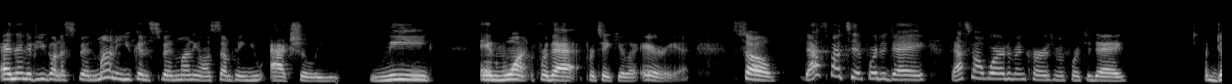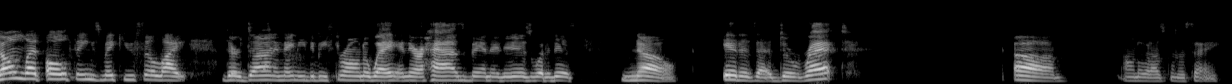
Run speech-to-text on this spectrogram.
And then if you're going to spend money, you can spend money on something you actually need and want for that particular area. So that's my tip for today. That's my word of encouragement for today. Don't let old things make you feel like they're done and they need to be thrown away and there has been, and it is what it is. No, it is a direct, um, I don't know what I was going to say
